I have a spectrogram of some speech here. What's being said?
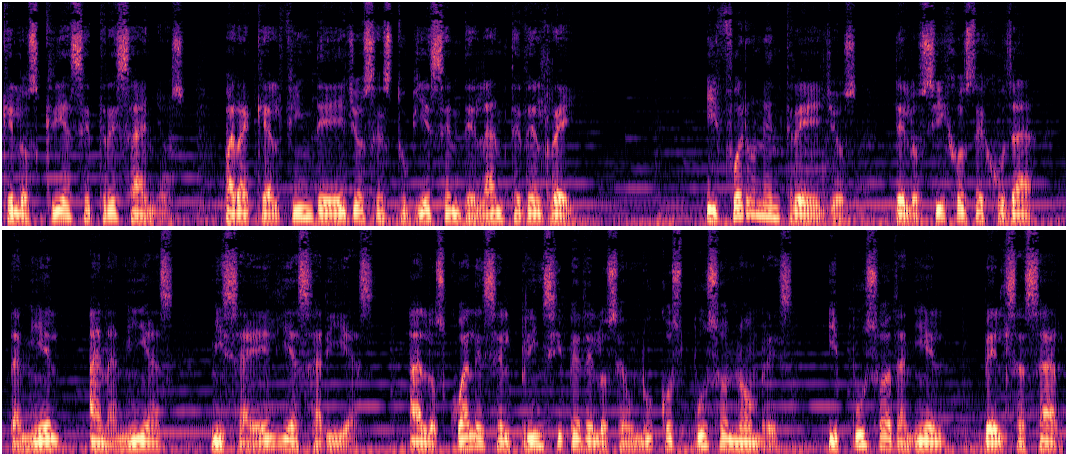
que los criase tres años, para que al fin de ellos estuviesen delante del rey. Y fueron entre ellos, de los hijos de Judá, Daniel, Ananías, Misael y Azarías, a los cuales el príncipe de los eunucos puso nombres, y puso a Daniel, Belsasar,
